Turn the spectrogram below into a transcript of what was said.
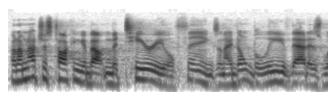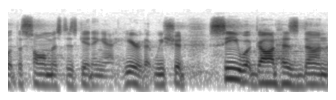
But I'm not just talking about material things, and I don't believe that is what the psalmist is getting at here, that we should see what God has done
